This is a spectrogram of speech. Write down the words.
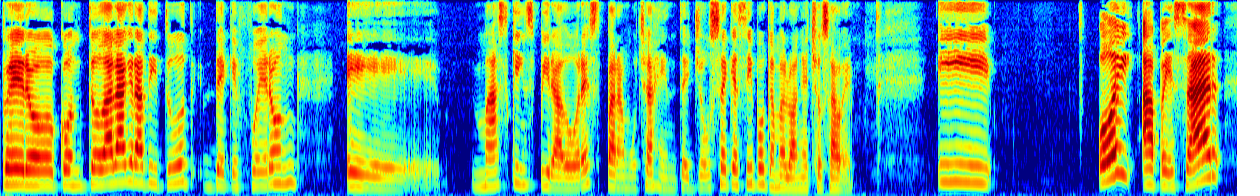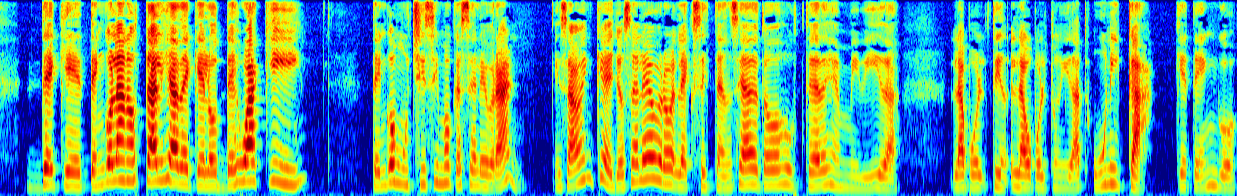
pero con toda la gratitud de que fueron eh, más que inspiradores para mucha gente. Yo sé que sí porque me lo han hecho saber. Y hoy, a pesar de que tengo la nostalgia de que los dejo aquí, tengo muchísimo que celebrar. ¿Y saben qué? Yo celebro la existencia de todos ustedes en mi vida, la, la oportunidad única que tengo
